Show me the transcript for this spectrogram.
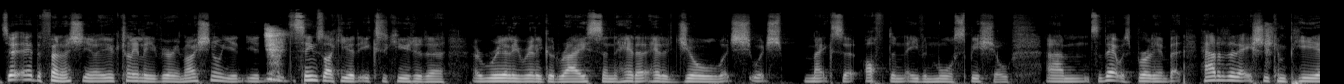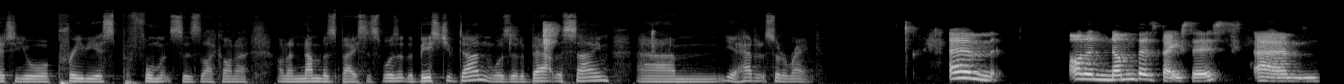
So at the finish, you know, you're clearly very emotional. You, you, it seems like you had executed a, a really, really good race and had a had a duel, which which makes it often even more special. Um, so that was brilliant. But how did it actually compare to your previous performances, like on a on a numbers basis? Was it the best you've done? Was it about the same? Um, yeah, how did it sort of rank? Um, on a numbers basis, um,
